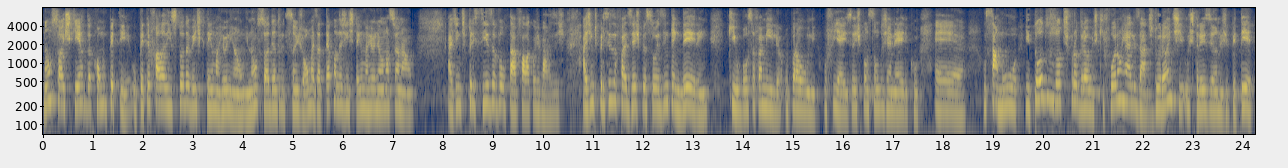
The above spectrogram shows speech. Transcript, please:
Não só a esquerda, como o PT. O PT fala isso toda vez que tem uma reunião, e não só dentro de São João, mas até quando a gente tem uma reunião nacional. A gente precisa voltar a falar com as bases. A gente precisa fazer as pessoas entenderem que o Bolsa Família, o ProUni, o FIES, a expansão do genérico, é, o SAMU e todos os outros programas que foram realizados durante os 13 anos de PT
